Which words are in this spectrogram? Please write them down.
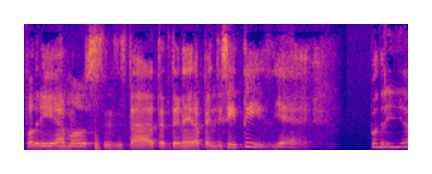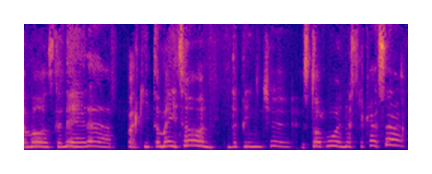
Podríamos estar, tener apendicitis, yeah podríamos tener a Paquito Mason de pinche estorbo en nuestra casa.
